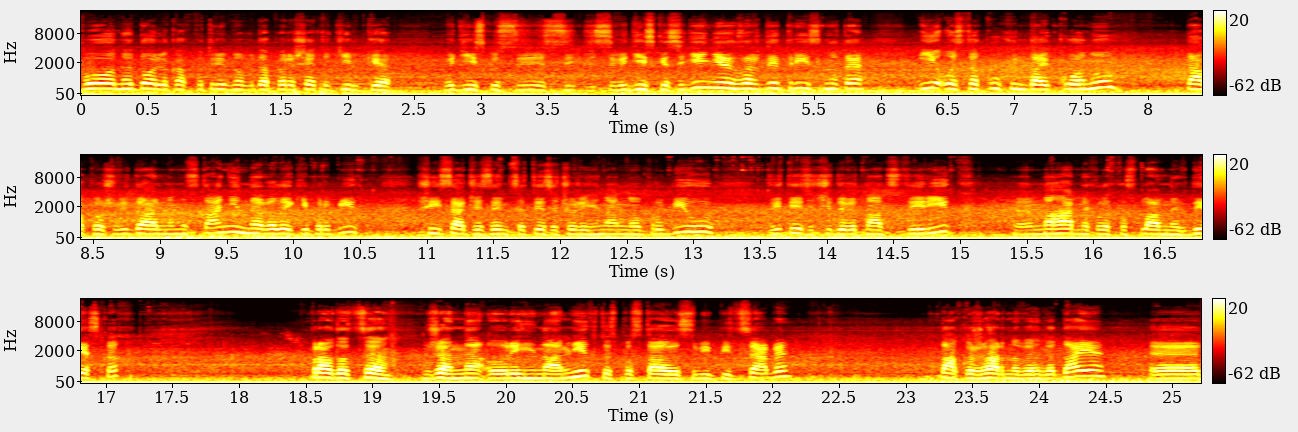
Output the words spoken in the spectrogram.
По недоліках потрібно буде перешити тільки водійське сидіння, як завжди тріснуте. І ось таку Hyundai Kona, також в ідеальному стані, невеликий пробіг, 60 чи 70 тисяч оригінального пробігу, 2019 рік, е, на гарних легкосплавних дисках. Правда, це вже не оригінальні, хтось поставив собі під себе. Також гарно виглядає. Е,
